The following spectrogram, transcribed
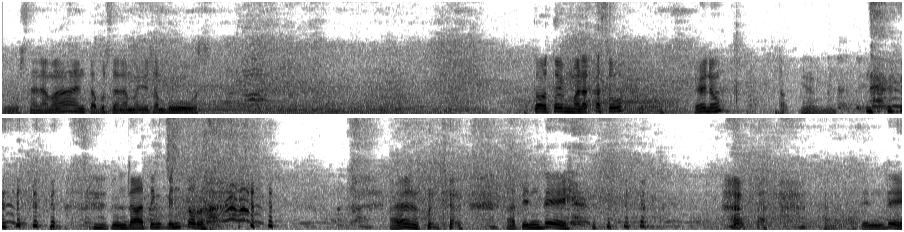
Buhos na naman. Tapos na naman yung isang buhos. Ito, ito yung malakas oh. Ayan oh. Yan. yung dating pintor. Ayun, atindi. atindi.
